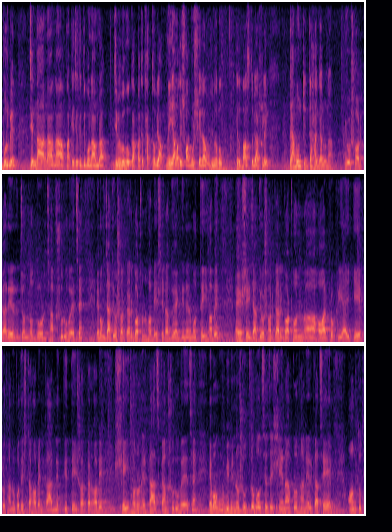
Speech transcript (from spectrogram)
বলবেন যে না না না, আপনাকে যেতে দিব না আমরা। যেভাবে হোক আপনাকে থাকতে হবে। আপনিই আমাদের সর্বসেরা অভিভাবক। কিন্তু বাস্তবে আসলে তেমনটি দেখা গেল না। জাতীয় সরকারের জন্য দৌড়ঝাঁপ শুরু হয়েছে এবং জাতীয় সরকার গঠন হবে সেটা দু একদিনের মধ্যেই হবে। সেই জাতীয় সরকার গঠন হওয়ার প্রক্রিয়ায় কে প্রধান উপদেষ্টা হবেন কার নেতৃত্বে এই সরকার হবে সেই ধরনের কাজকাম শুরু হয়েছে এবং বিভিন্ন সূত্র বলছে যে সেনা প্রধানের কাছে অন্তত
